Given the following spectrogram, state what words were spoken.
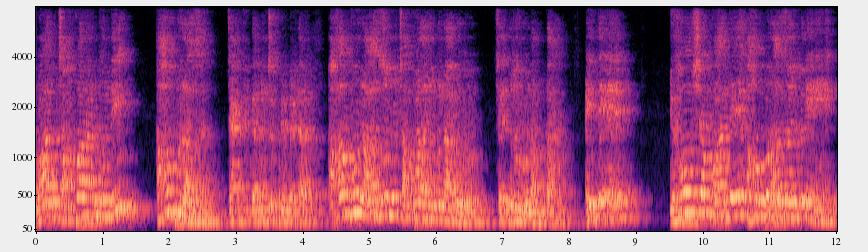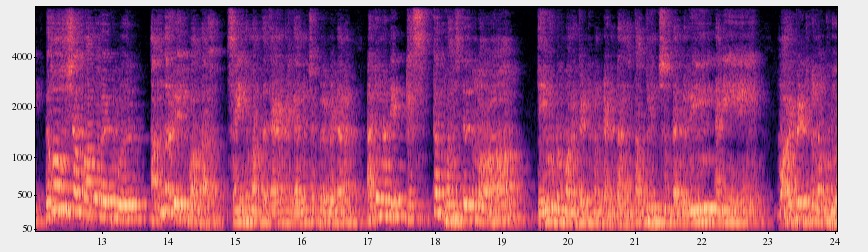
వారు చంపాలనుకుంది అహబు రాజు. జాగ్రత్తగా గమనించి ప్రేమిటారా అహబు రాజును చంపాలనుకున్నారు శత్రువులంతా. అయితే యహోషపాతే అహబు రాజు అనుకుని యహోషపాత వైపు అందరూ వెళ్ళిపోతారు. సైన్యం అంతా జాగ్రత్తగా గమనించి పెట్టారు అటువంటి క్లిష్ట పరిస్థితుల్లో దేవుడు మొరపెట్టుకుంటాడు నన్ను తప్పించు తండ్రి అని మొరపెట్టుకున్నప్పుడు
